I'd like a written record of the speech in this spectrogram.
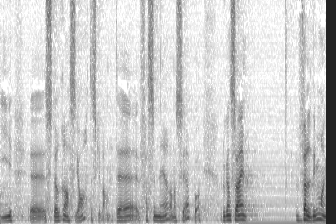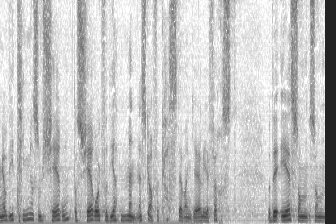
i eh, større asiatiske land. Det er fascinerende å se på. Og du kan si veldig mange av de tingene som skjer rundt oss, skjer òg fordi at mennesker forkaster evangeliet først. Og det er som, som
